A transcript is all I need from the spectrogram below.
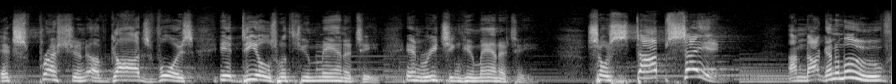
expression of God's voice, it deals with humanity and reaching humanity. So stop saying, I'm not going to move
